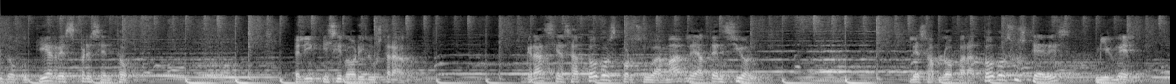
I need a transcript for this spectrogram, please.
Gutiérrez presentó El Inquisidor Ilustrado. Gracias a todos por su amable atención. Les habló para todos ustedes, Miguel.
